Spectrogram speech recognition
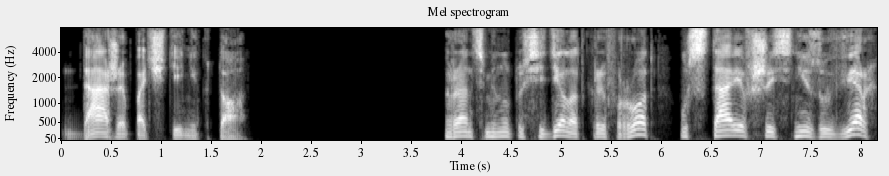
даже почти никто. Ранц минуту сидел, открыв рот, уставившись снизу вверх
